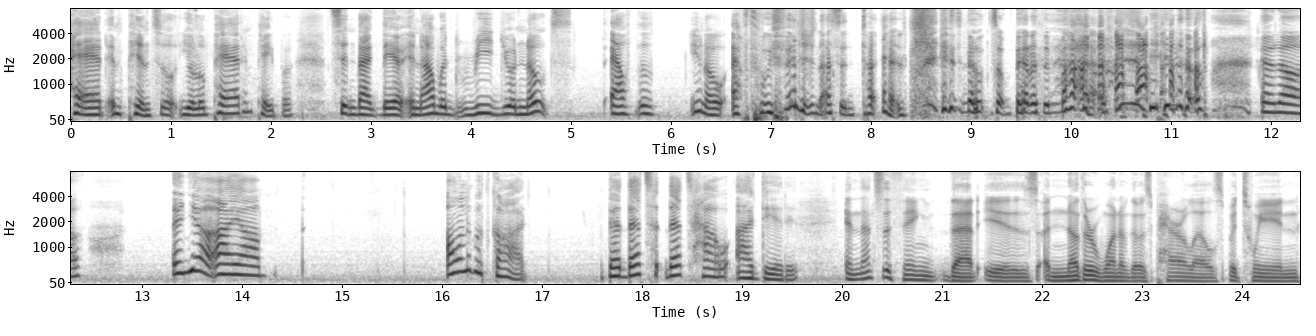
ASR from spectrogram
pad and pencil, your little pad and paper sitting back there, and I would read your notes after. You know, after we finished, and I said, "Dad, his notes are better than mine." you know, and uh, and yeah, I uh, only with God. That that's that's how I did it. And that's the thing that is another one of those parallels between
